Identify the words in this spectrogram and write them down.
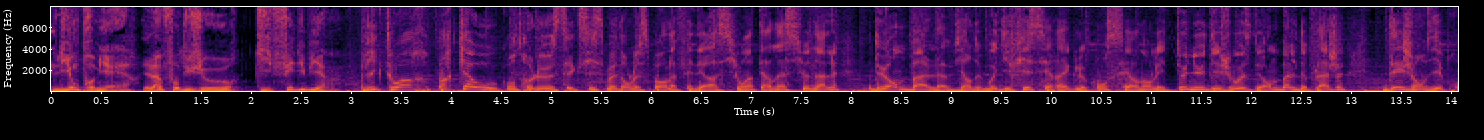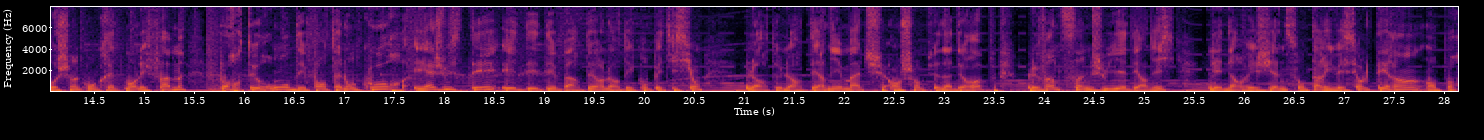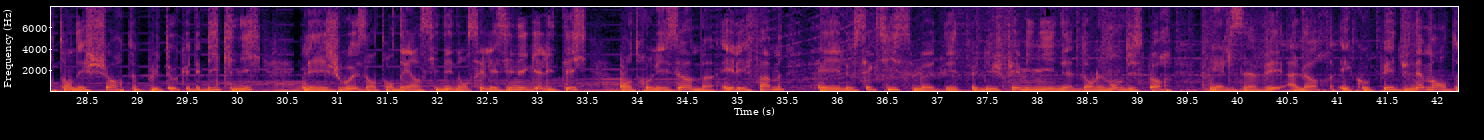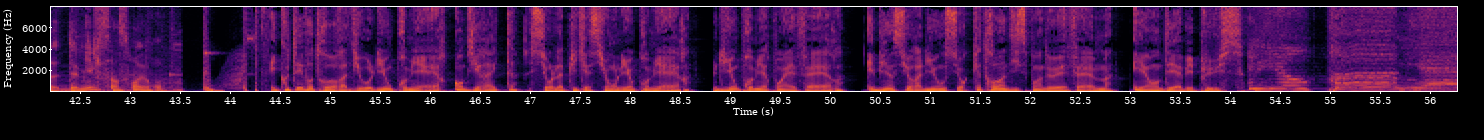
Lyon Première, l'info du jour qui fait du bien. Victoire par KO contre le sexisme dans le sport. La Fédération internationale de handball vient de modifier ses règles concernant les tenues des joueuses de handball de plage. Dès janvier prochain, concrètement, les femmes porteront des pantalons courts et ajustés et des débardeurs lors des compétitions. Lors de leur dernier match en championnat d'Europe, le 25 juillet dernier, les Norvégiennes sont arrivées sur le terrain en portant des shorts plutôt que des bikinis. Les joueuses entendaient ainsi dénoncer les inégalités entre les hommes et les femmes et le sexisme des tenues féminines dans le monde du sport. Et elles avaient alors écopé d'une amende de 1500 euros. Écoutez votre radio Lyon Première en direct sur l'application Lyon Première, lyonpremière.fr et bien sûr à Lyon sur 90.2 FM et en DAB+. Lyon Première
